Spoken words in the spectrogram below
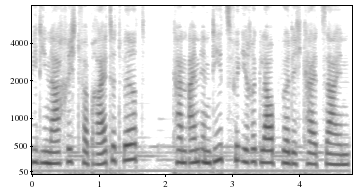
wie die Nachricht verbreitet wird, kann ein Indiz für ihre Glaubwürdigkeit sein.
